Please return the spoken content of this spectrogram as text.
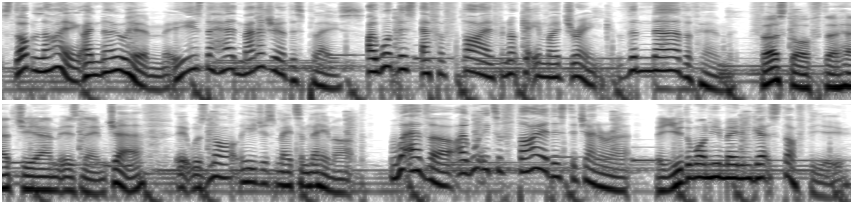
Stop lying, I know him. He's the head manager of this place. I want this effer fired for not getting my drink. The nerve of him. First off, the head GM is named Jeff. It was not, he just made some name up. Whatever, I want you to fire this degenerate. Are you the one who made him get stuff for you?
